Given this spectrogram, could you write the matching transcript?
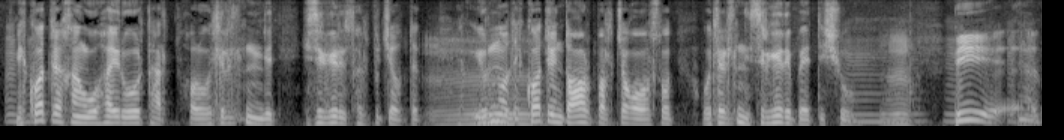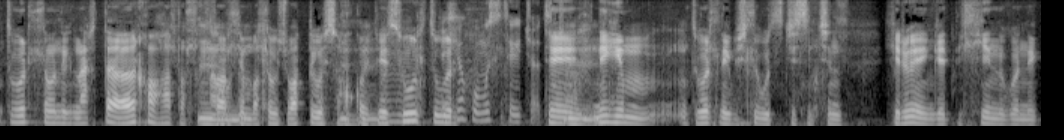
Эквадорынхаа үе хоёр өөр талд болохоор улирал нь ингээд эсэргээр солбож явдаг. Ер нь бол Эквадорын доор болж байгаа улсууд улирал нь эсэргээр байдаг шүү. Би э, зүгээр л нэг нартай ойрхон хоол болохоор юм болов гэж боддог байсан байхгүй. Тэгээ сүүл зүгээр хүмүүс тэгж бодож тийм нэг юм зүгээр л нэг бичлэг үзчихсэн чинь хэрвээ ингээд дэлхийн нөгөө нэг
